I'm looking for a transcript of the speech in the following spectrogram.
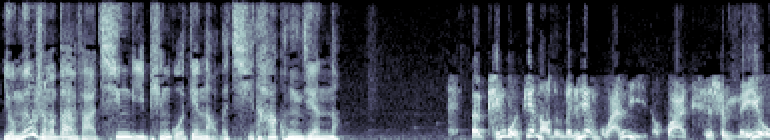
有没有什么办法清理苹果电脑的其他空间呢？呃，苹果电脑的文件管理的话，其实没有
